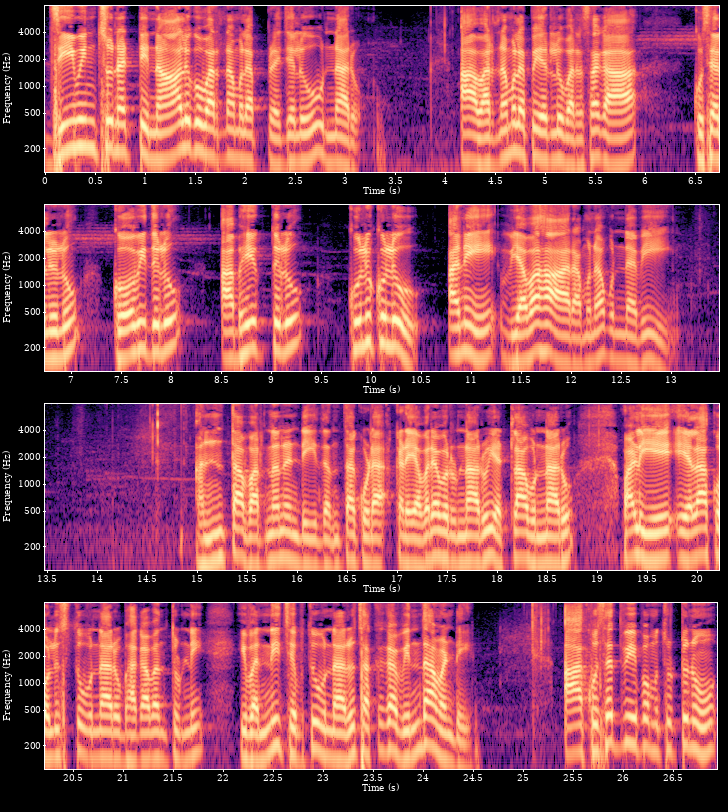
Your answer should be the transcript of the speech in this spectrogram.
జీవించునట్టి నాలుగు వర్ణముల ప్రజలు ఉన్నారు. ఆ వర్ణముల పేర్లు వరుసగా కుశలులు కోవిదులు అభియుక్తులు కులుకులు అని వ్యవహారమున ఉన్నవి. అంత వర్ణనండి ఇదంతా కూడా. అక్కడ ఎవరెవరు ఉన్నారు ఎట్లా ఉన్నారు వాళ్ళు ఏ ఎలా కొలుస్తూ ఉన్నారు భగవంతుణ్ణి ఇవన్నీ చెబుతూ ఉన్నారు. చక్కగా విందామండి. ఆ కుశద్వీపము చుట్టూను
